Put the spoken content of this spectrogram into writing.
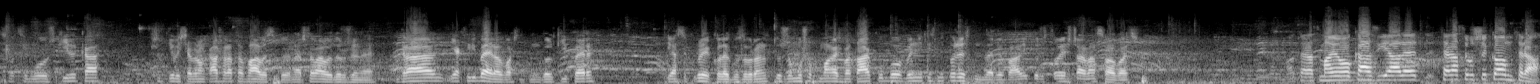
Sytuacji było już kilka, wszystkie wyjścia bramkarza ratowały swoje, ratowały drużynę. Gra jak libero właśnie ten goalkeeper i asykuruje kolegów z obrony, którzy muszą pomagać w ataku, bo wynik jest niekorzystny dla rywali, którzy chcą jeszcze awansować. No teraz mają okazję, ale teraz ruszy kontra.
